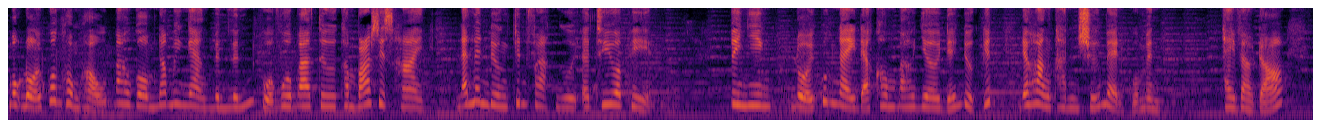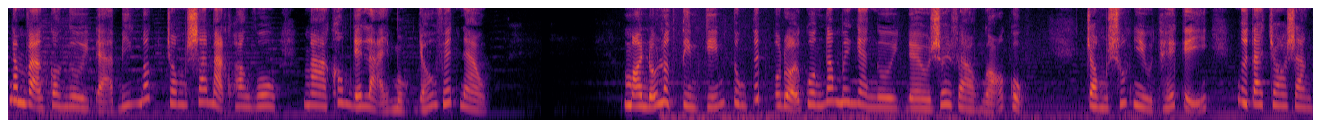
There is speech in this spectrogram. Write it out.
một đội quân hùng hậu bao gồm 50.000 binh lính của vua Ba Tư Cambyses II đã lên đường chinh phạt người Ethiopia. Tuy nhiên, đội quân này đã không bao giờ đến được đích để hoàn thành sứ mệnh của mình. Thay vào đó, năm vạn con người đã biến mất trong sa mạc hoang vu mà không để lại một dấu vết nào. Mọi nỗ lực tìm kiếm tung tích của đội quân 50.000 người đều rơi vào ngõ cụt. Trong suốt nhiều thế kỷ, người ta cho rằng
